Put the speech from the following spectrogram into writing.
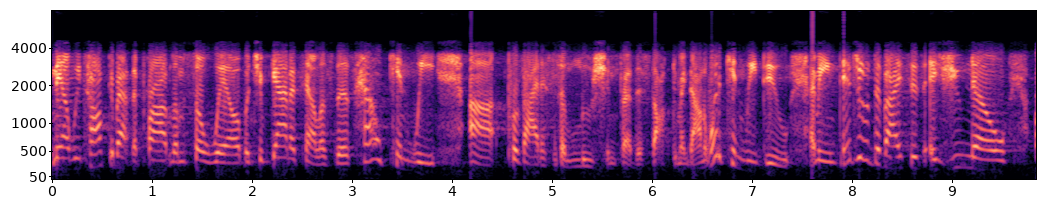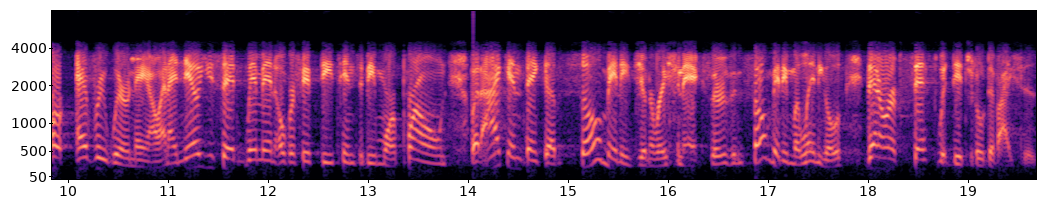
Now, we talked about the problem so well, but you've got to tell us this. How can we uh, provide a solution for this, Dr. McDonald? What can we do? I mean, digital devices, as you know, are everywhere now. And I know you said women over 50 tend to be more prone, but I can think of so many Generation Xers and so many millennials that are obsessed with digital devices.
